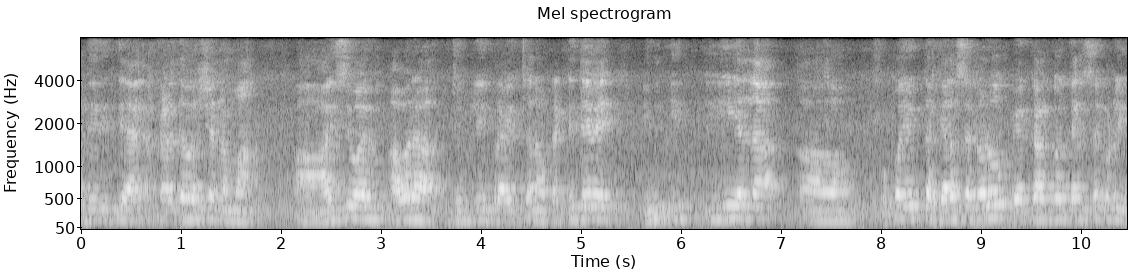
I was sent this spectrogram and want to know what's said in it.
ಅದೇ ರೀತಿ ಕಳೆದ ವರ್ಷ ನಮ್ಮ ಐ ಅವರ ಜುಬ್ಲಿ ಪ್ರಯುಕ್ತ ನಾವು ಕಟ್ಟಿದ್ದೇವೆ. ಇನ್, ಈ ಎಲ್ಲ ಉಪಯುಕ್ತ ಕೆಲಸಗಳು, ಬೇಕಾಗುವ ಕೆಲಸಗಳು ಈ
